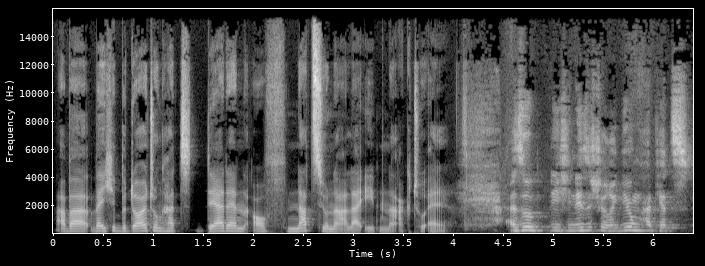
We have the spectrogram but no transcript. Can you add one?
Aber welche Bedeutung hat der denn auf nationaler Ebene aktuell? Also die chinesische Regierung hat jetzt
